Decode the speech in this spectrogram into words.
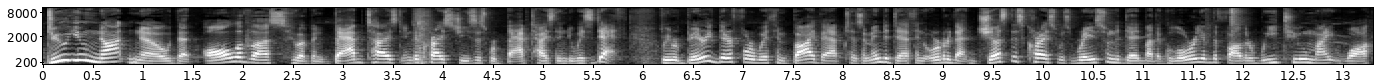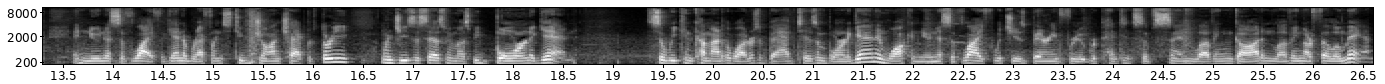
do you not know that all of us who have been baptized into Christ Jesus were baptized into his death? We were buried therefore with him by baptism into death, in order that just as Christ was raised from the dead by the glory of the Father, we too might walk in newness of life. Again, a reference to John chapter 3, when Jesus says we must be born again so we can come out of the waters of baptism, born again, and walk in newness of life, which is bearing fruit, repentance of sin, loving God, and loving our fellow man.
